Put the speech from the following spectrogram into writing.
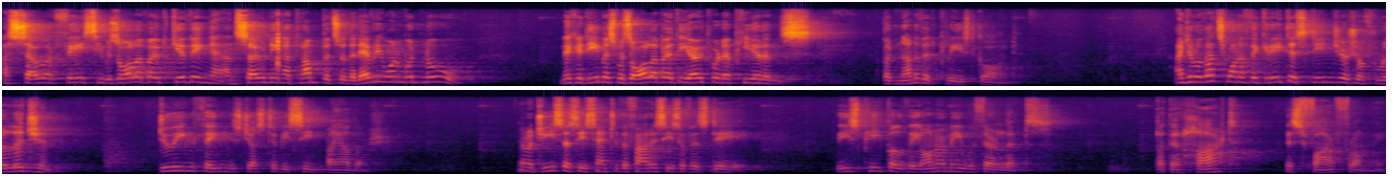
a sour face. He was all about giving and sounding a trumpet so that everyone would know. Nicodemus was all about the outward appearance, but none of it pleased God. And you know, that's one of the greatest dangers of religion doing things just to be seen by others. You know, Jesus, he said to the Pharisees of his day, These people, they honor me with their lips, but their heart is far from me.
